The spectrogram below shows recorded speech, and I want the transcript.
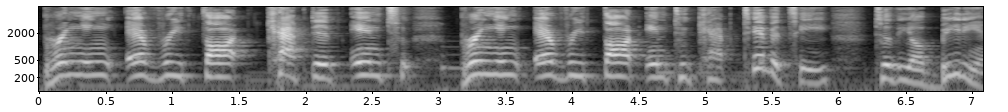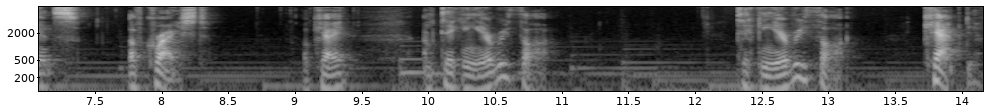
bringing every thought captive into bringing every thought into captivity to the obedience of Christ. Okay? I'm taking every thought taking every thought captive.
